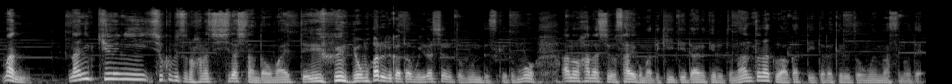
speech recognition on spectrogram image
まあ何急に植物の話しだしたんだお前っていうふうに思われる方もいらっしゃると思うんですけどもあの話を最後まで聞いていただけるとなんとなく分かっていただけると思いますので、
